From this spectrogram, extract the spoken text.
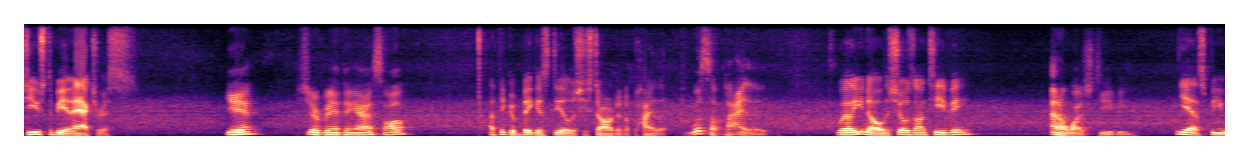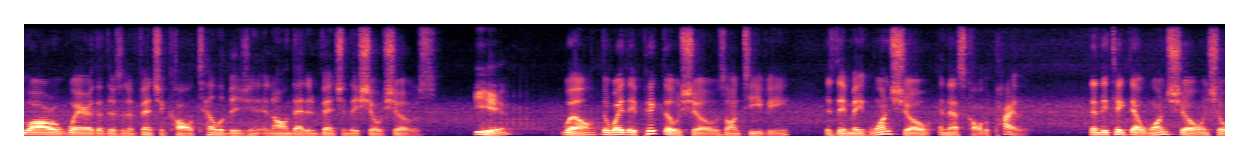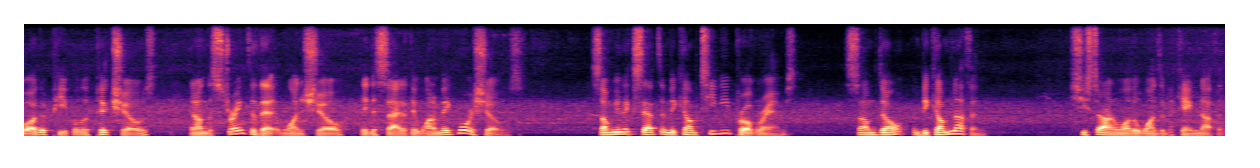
She used to be an actress. Yeah. She ever been anything I saw? I think her biggest deal is she started a pilot. What's a pilot? Well, you know, the shows on TV. I don't watch TV. Yes, but you are aware that there's an invention called television, and on that invention, they show shows. Yeah. Well, the way they pick those shows on TV is they make one show, and that's called a pilot. Then they take that one show and show other people to pick shows, and on the strength of that one show, they decide if they want to make more shows. Some get accepted and become TV programs, some don't and become nothing. She starred in one of the ones that became nothing.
